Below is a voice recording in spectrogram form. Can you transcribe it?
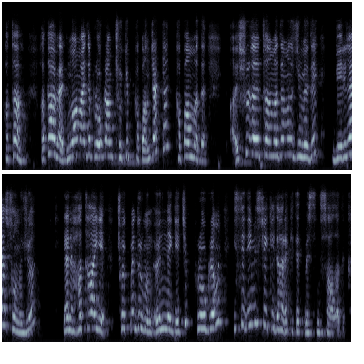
Hata. Hata verdi. Normalde program çöküp kapanacakken kapanmadı. Şurada tanımadığımız cümlede verilen sonucu yani hatayı çökme durumunun önüne geçip programın istediğimiz şekilde hareket etmesini sağladık.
